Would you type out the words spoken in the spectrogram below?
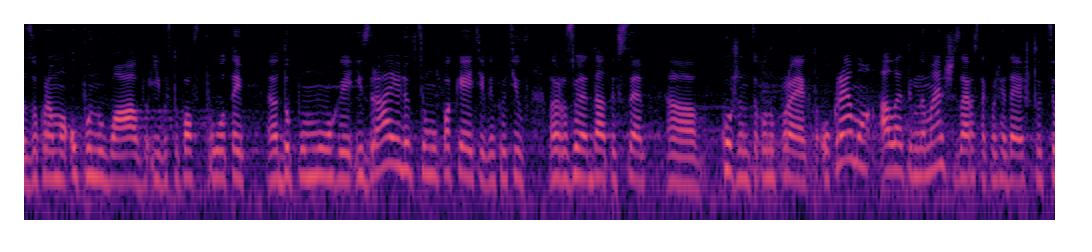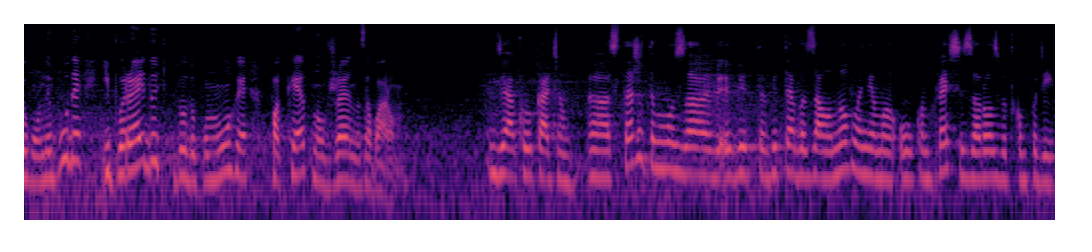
зокрема опонував і виступав проти допомоги Ізраїлю в цьому пакеті. Він хотів розглядати все кожен законопроект окремо, але тим не менш зараз так виглядає, що цього не буде, і перейдуть до допомоги пакетно вже незабаром. Дякую, Катю. Стежитиму за від, від тебе за оновленнями у конгресі за розвитком подій.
